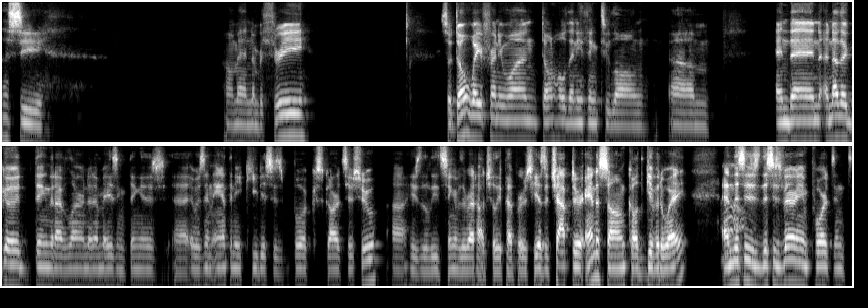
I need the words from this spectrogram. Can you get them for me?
let's see. Oh man, number three. So don't wait for anyone. Don't hold anything too long. Um, and then another good thing that I've learned, an amazing thing is, uh, it was in Anthony Kiedis's book Scar Tissue. Uh, he's the lead singer of the Red Hot Chili Peppers. He has a chapter and a song called "Give It Away," and oh. this is this is very important.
